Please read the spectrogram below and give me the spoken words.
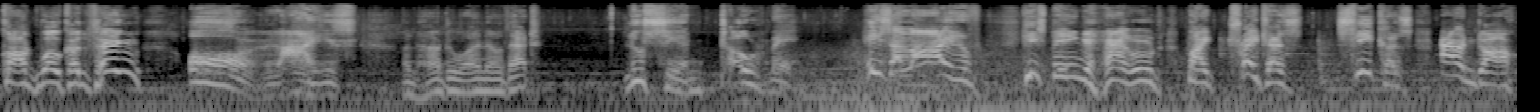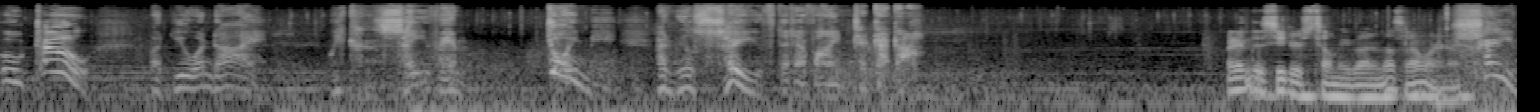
god-woken thing? All lies. And how do I know that? Lucian told me. He's alive. He's being held by traitors, Seekers, and Ahu too. But you and I, we can save him. Join me, and we'll save the Divine together. Why didn't the Seekers tell me about him? That's what I want to know. Shame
